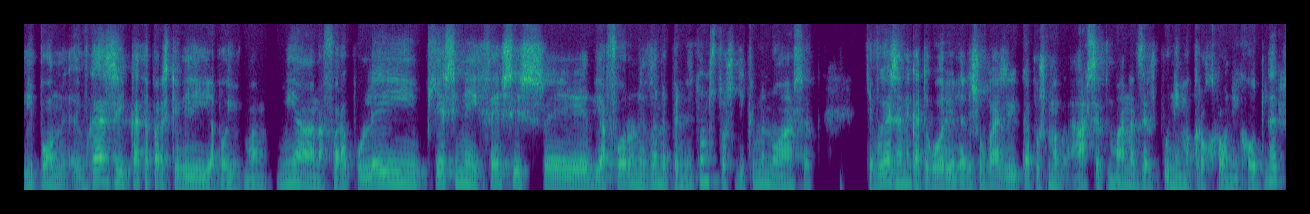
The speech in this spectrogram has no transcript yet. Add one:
Λοιπόν, βγάζει κάθε Παρασκευή απόγευμα μία αναφορά που λέει ποιες είναι οι θέσεις ε, διαφόρων ειδών επενδυτών στο συγκεκριμένο asset. Και βγάζει ένα κατηγορία, δηλαδή σου βγάζει κάποιους asset managers που είναι οι μακροχρόνιοι hodlers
